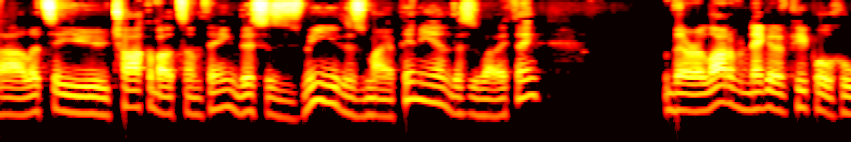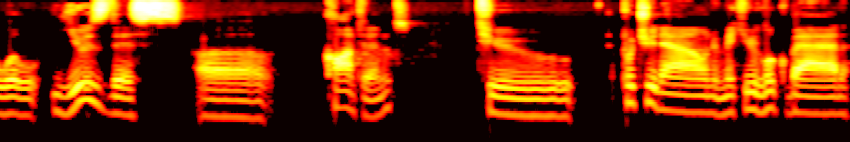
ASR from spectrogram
Uh, let's say you talk about something, this is me, this is my opinion, this is what I think. There are a lot of negative people who will use this uh, content to put you down, to make you look bad,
